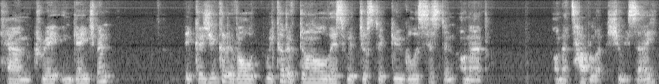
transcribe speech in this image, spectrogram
can create engagement because you could have all we could have done all this with just a Google Assistant on a on a tablet, should we say,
